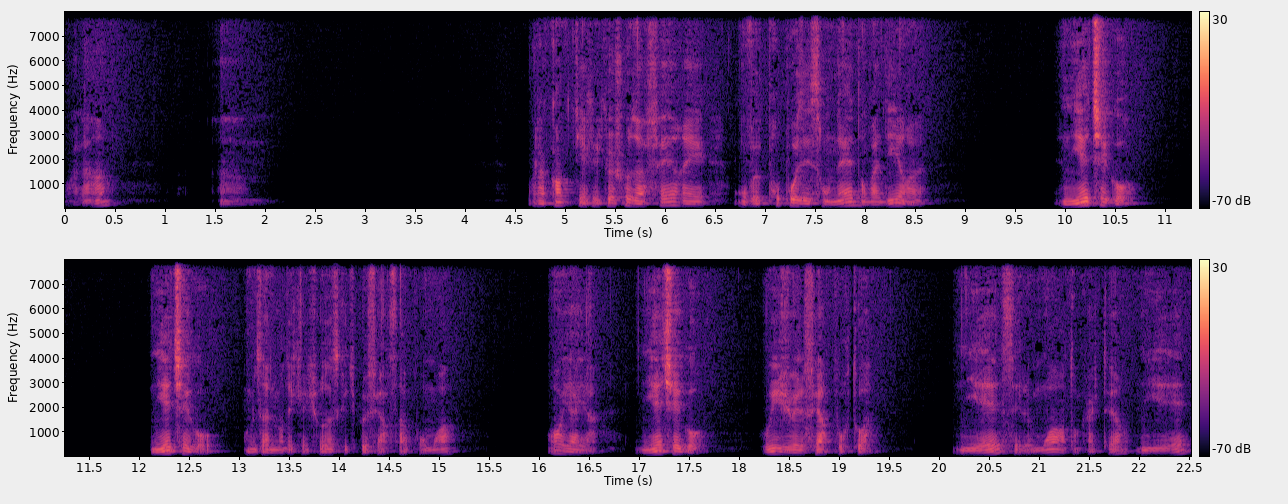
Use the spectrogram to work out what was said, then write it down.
Voilà. Voilà, quand il y a quelque chose à faire et on veut proposer son aide, on va dire Niechego. Niechego. On nous a demandé quelque chose, est-ce que tu peux faire ça pour moi? Oh ya ya. Niechego. Oui, je vais le faire pour toi. Nie, c'est le moi en tant qu'acteur. Nie.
